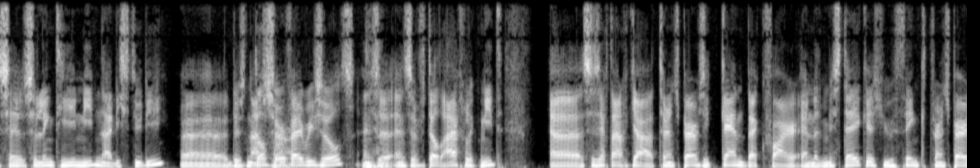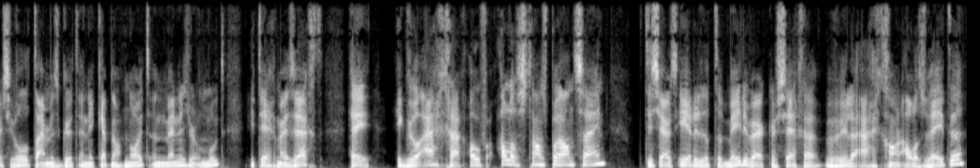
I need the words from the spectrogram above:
ze, ze linkt hier niet naar die studie. eh, dus naar survey waar. results. En, Ja. ze, en ze vertelt eigenlijk niet... eh, ze zegt eigenlijk, ja, transparency can backfire. En the mistake is, you think transparency all the time is good. En ik heb nog nooit een manager ontmoet die tegen mij zegt... hey, ik wil eigenlijk graag over alles transparant zijn. Het is juist eerder dat de medewerkers zeggen... we willen eigenlijk gewoon alles weten.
